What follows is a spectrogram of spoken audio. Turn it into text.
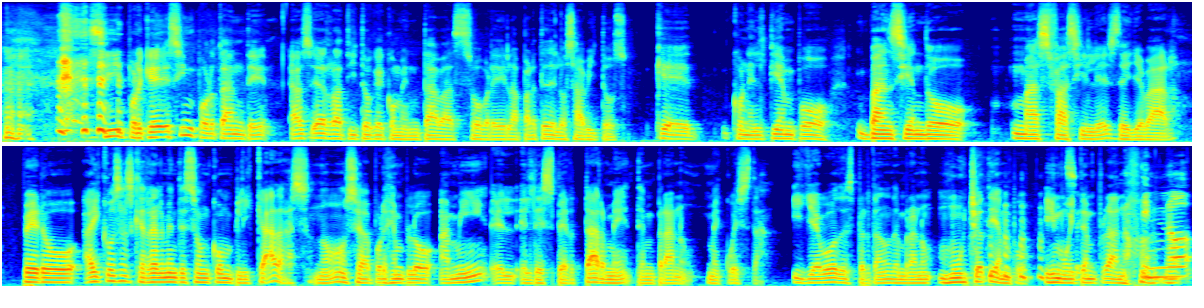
sí, porque es importante, hace ratito que comentabas sobre la parte de los hábitos, que con el tiempo van siendo más fáciles de llevar pero hay cosas que realmente son complicadas, ¿no? O sea, por ejemplo, a mí el, despertarme temprano me cuesta. Y llevo despertando temprano mucho tiempo y muy temprano. Y no,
